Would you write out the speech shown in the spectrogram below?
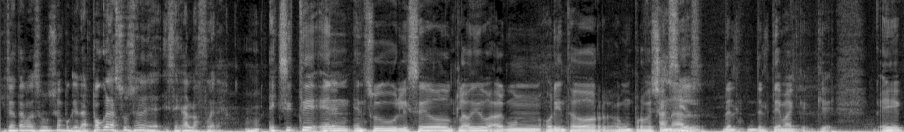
y tratamos de solución, porque tampoco la solución es dejarlo afuera. ¿Existe en, en, su liceo, don Claudio, algún orientador, algún profesional del, del, tema? Que, eh,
